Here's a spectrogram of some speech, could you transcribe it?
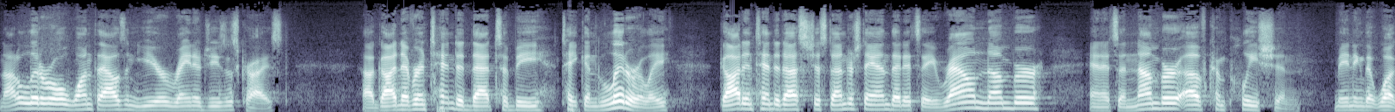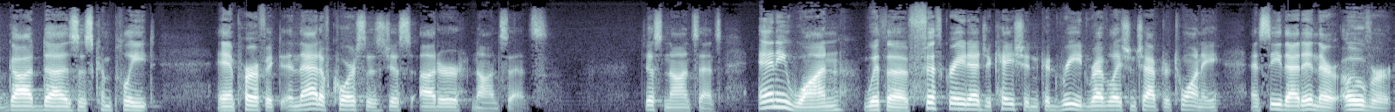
not a literal 1,000 year reign of Jesus Christ. Uh, God never intended that to be taken literally. God intended us just to understand that it's a round number and it's a number of completion, meaning that what God does is complete and perfect. And that, of course, is just utter nonsense. Just nonsense. Anyone with a fifth grade education could read Revelation chapter 20 and see that in there over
